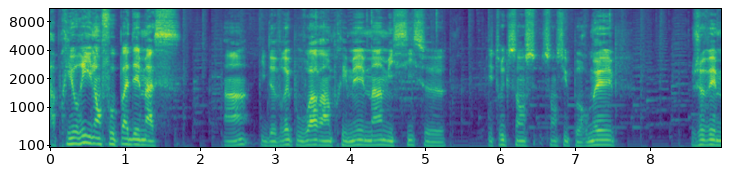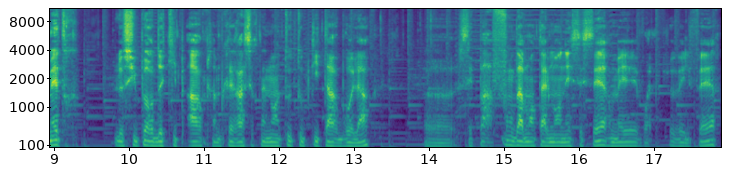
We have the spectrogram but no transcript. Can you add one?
a priori il n'en faut pas des masses. Hein il devrait pouvoir imprimer même ici ce, des trucs sans, support. Mais je vais mettre le support de type arbre, ça me créera certainement un tout tout petit arbre là. Euh, c'est pas fondamentalement nécessaire, mais voilà, je vais le faire.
